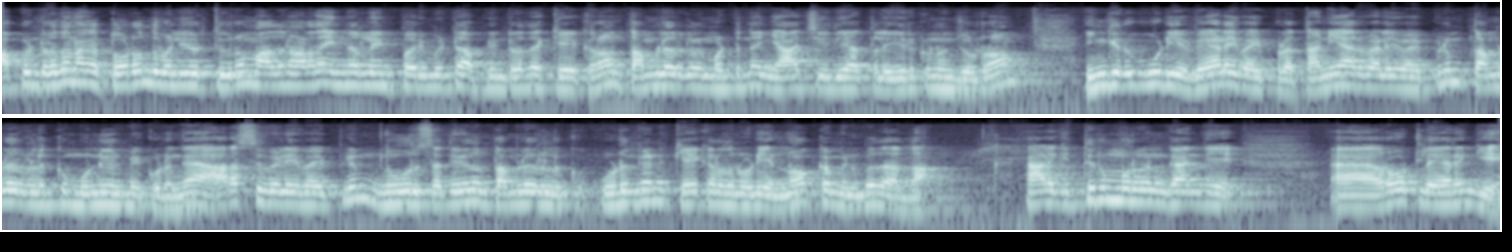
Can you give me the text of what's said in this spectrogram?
அப்படின்றத நாங்கள் தொடர்ந்து வலியுறுத்துகிறோம் அதனால தான் இன்னர்லைன் பர்மிட் அப்படின்றத கேட்குறோம் தமிழர்கள் மட்டும்தான் யாச்சி ஆட்சி இருக்கணும்னு சொல்கிறோம் இங்கே இருக்கக்கூடிய வேலை வாய்ப்பில் தனியார் வேலை வாய்ப்பிலும் தமிழர்களுக்கு முன்னுரிமை கொடுங்க. அரசு வேலை வாய்ப்பிலும் நூறு சதவீதம் தமிழர்களுக்கு கொடுங்கன்னு கேட்குறதுனுடைய நோக்கம் என்பது அதுதான் நாளைக்கு திருமுருகன் காந்தி ரோட்டில் இறங்கி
